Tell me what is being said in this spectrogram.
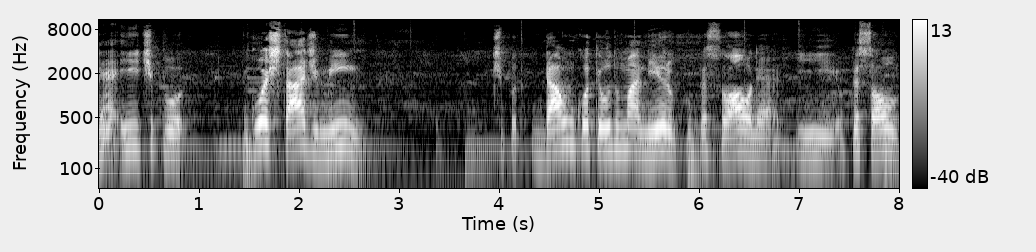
né? E tipo, gostar de mim, tipo, dar um conteúdo maneiro pro pessoal, né? E o pessoal,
